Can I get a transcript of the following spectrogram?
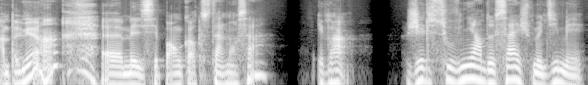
un peu mieux, hein euh, mais c'est pas encore totalement ça. Et eh ben, j'ai le souvenir de ça et je me dis, mais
